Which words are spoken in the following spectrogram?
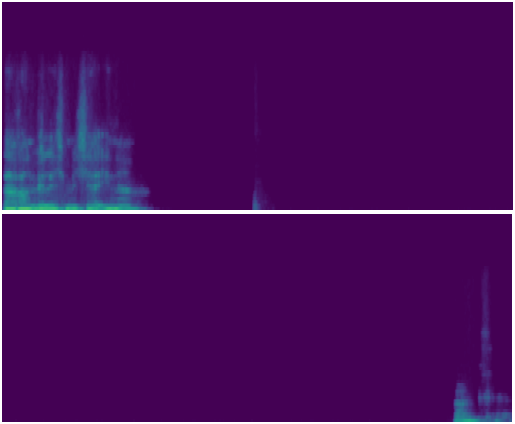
Daran will ich mich erinnern. Danke.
